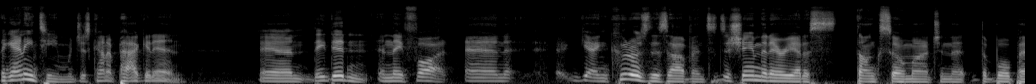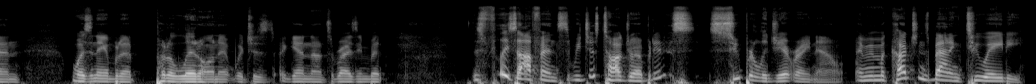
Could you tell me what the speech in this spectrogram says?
like any team would just kind of pack it in. And they didn't, and they fought. And again, kudos to this offense. It's a shame that Arrieta stunk so much and that the bullpen wasn't able to put a lid on it, which is, again, not surprising. But this Phillies offense, we just talked about, but it is super legit right now. I mean, McCutchen's batting 280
